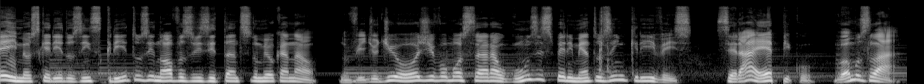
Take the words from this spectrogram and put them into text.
Ei, meus queridos inscritos e novos visitantes do meu canal. No vídeo de hoje vou mostrar alguns experimentos incríveis. Será épico. Vamos lá!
